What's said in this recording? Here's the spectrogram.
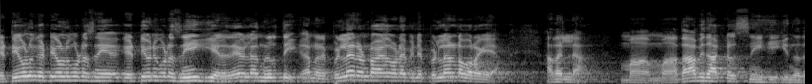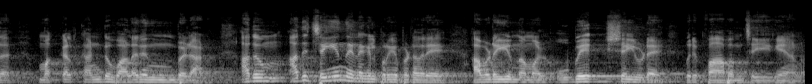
കെട്ടിയോളും കെട്ടിയോളും കൂടെ സ്നേഹ കെട്ടിയോനും കൂടെ സ്നേഹിക്കുകയല്ല? അതേപോലെ നിർത്തി. കാരണം പിള്ളേരുണ്ടായതോടെ പിന്നെ പിള്ളേരുടെ പുറകെയാണ് അതല്ല മാതാപിതാക്കൾ സ്നേഹിക്കുന്നത് മക്കൾ കണ്ടു വളരുമ്പോഴാണ്. അതും അത് ചെയ്യുന്നില്ലെങ്കിൽ പ്രിയപ്പെട്ടവരെ അവിടെയും നമ്മൾ ഉപേക്ഷയുടെ ഒരു പാപം ചെയ്യുകയാണ്.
